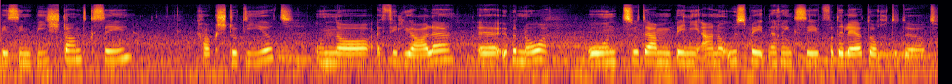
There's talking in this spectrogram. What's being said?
Ich war in Beistand. Gewesen. Ich habe studiert und noch eine Filiale äh, übernommen. Und zudem bin ich auch noch Ausbildnerin von der Lehrtochter dort.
